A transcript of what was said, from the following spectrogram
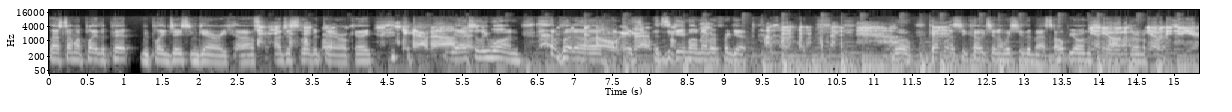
Last time I played the pit, we played Jason Gary, and I'll, I'll just leave it there. Okay. Yeah, no, we actually won, but uh, Oh, it's, it's a game I'll never forget. well, God bless you, Coach, and I wish you the best. I hope you're on the yeah, show during the a playoffs. good new year.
